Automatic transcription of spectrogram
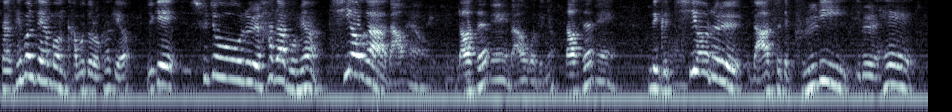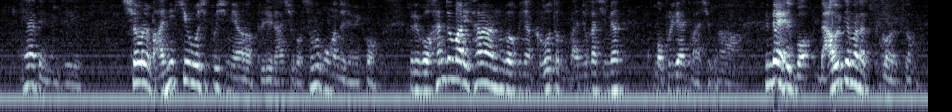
자, 세 번째 한번 가보도록 할게요. 이게 수조를 하다 보면 치어가 나와요. 나왔어요? 네, 나오거든요. 나왔어요? 네. 근데 그 치어를 나왔을 때 분리를 해, 해야 되는지. 치어를 많이 키우고 싶으시면 분리를 하시고 숨을 공간도 좀 있고 그리고 한두 마리 살아나는 거 그냥 그것도 만족하시면 뭐 분리하지 마시고 아. 근데 근데 뭐, 나올 때마다 죽어있어.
